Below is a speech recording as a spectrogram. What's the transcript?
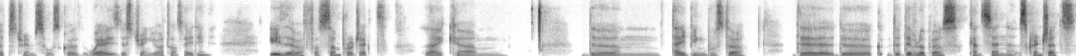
upstream source code where is the string you are translating. Either for some projects, like um, the um, typing booster, the, the, the developers can send screenshots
